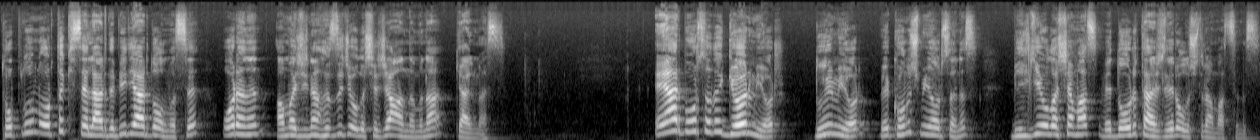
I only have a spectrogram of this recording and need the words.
Topluluğun ortak hisselerde bir yerde olması oranın amacına hızlıca ulaşacağı anlamına gelmez. Eğer borsada görmüyor, duymuyor ve konuşmuyorsanız bilgiye ulaşamaz ve doğru tercihleri oluşturamazsınız.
